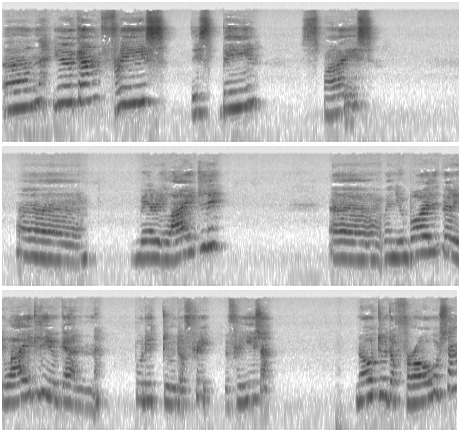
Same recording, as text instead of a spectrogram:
And you can freeze this bean spice uh, very lightly. Uh, when you boil it very lightly, you can put it to the, free freezer, no to the frozen,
